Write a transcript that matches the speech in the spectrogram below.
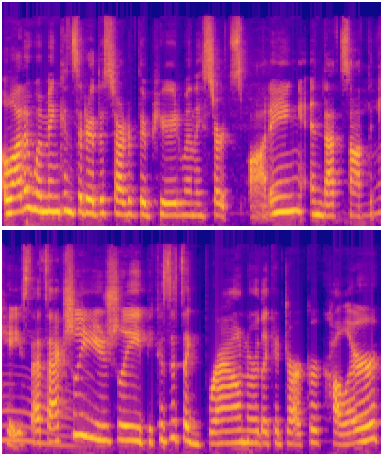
A lot of women consider the start of their period when they start spotting, and that's not the oh. case. That's ah. actually usually because it's like brown or like a darker color.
